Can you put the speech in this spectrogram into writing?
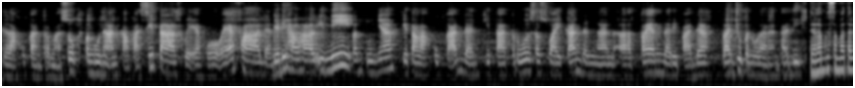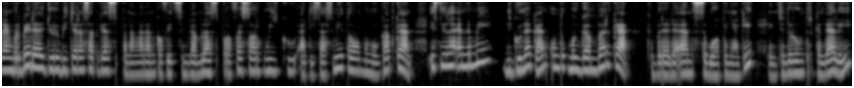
dilakukan termasuk penggunaan kapasitas, WFO, WFH dan jadi hal-hal ini tentunya kita lakukan dan kita terus sesuaikan dengan uh, tren daripada laju penularan tadi. Dalam kesempatan yang berbeda, juru bicara Satgas Penanganan COVID-19 Profesor Wiku Adhisa Smito mengungkapkan, istilah endemi digunakan untuk menggambarkan keberadaan sebuah penyakit yang cenderung terkendali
